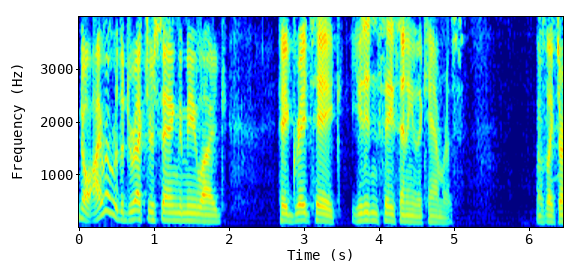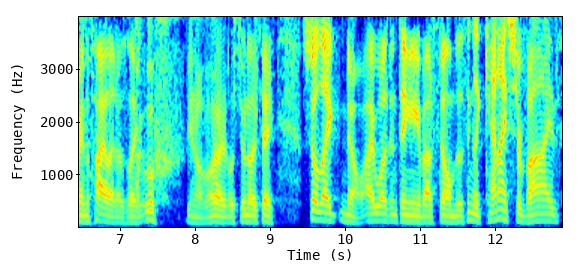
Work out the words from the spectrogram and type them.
No, I remember the director saying to me, like, hey, great take. You didn't face any of the cameras. I was like, during the pilot, I was like, ooh, you know, all right, let's do another take. So, like, no, I wasn't thinking about films. I was thinking, like, can I survive?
